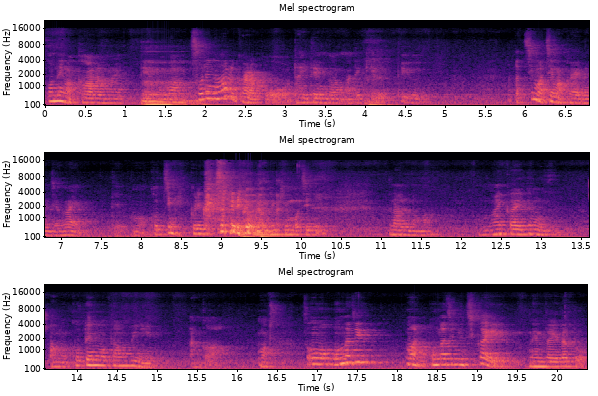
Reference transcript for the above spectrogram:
う骨は変わらないっていうのは、うん。それがあるからこう大天眼ができるっていう、なんかちまちま変えるんじゃないのってもうこっちにひっくり返されるような、ね、気持ちになるのが毎回。でもあの古典のたんびになんかまあその同じまあ同じに近い年代だと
